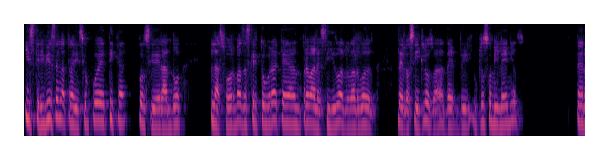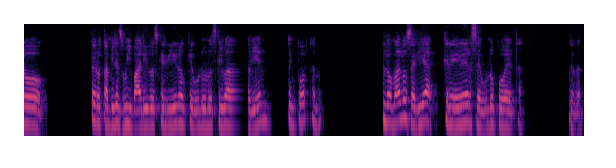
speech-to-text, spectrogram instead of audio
inscribirse en la tradición poética considerando las formas de escritura que han prevalecido a lo largo de, los siglos, de, incluso milenios. Pero, pero también es muy válido escribir, aunque uno no escriba bien, no importa, ¿no? Lo malo sería creerse uno poeta, ¿verdad?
